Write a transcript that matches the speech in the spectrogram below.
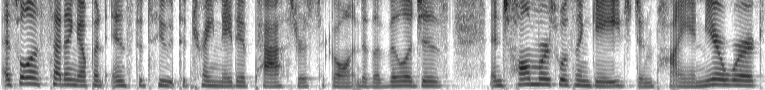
as well as setting up an institute to train native pastors to go into the villages, and Chalmers was engaged in pioneer work,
